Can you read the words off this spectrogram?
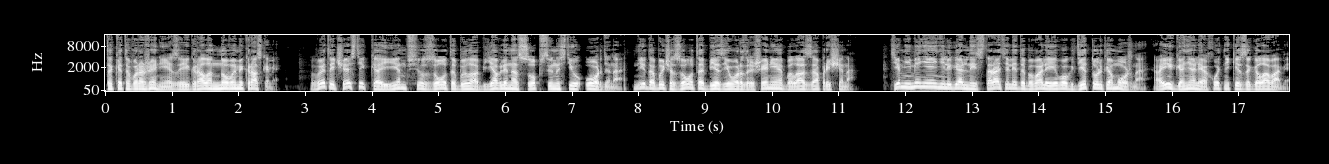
так это выражение заиграло новыми красками. В этой части Кайен все золото было объявлено собственностью Ордена, и добыча золота без его разрешения была запрещена. Тем не менее, нелегальные старатели добывали его где только можно, а их гоняли охотники за головами.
